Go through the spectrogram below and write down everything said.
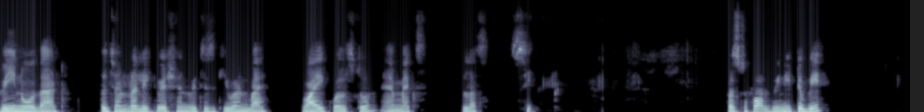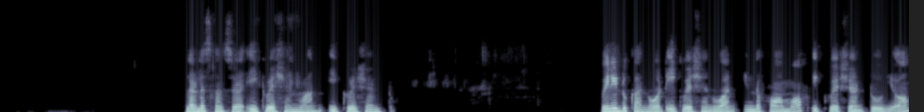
We know that the general equation which is given by y equals to mx plus c. First of all we need to be let us consider equation 1 equation 2 we need to convert equation 1 in the form of equation 2 here.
